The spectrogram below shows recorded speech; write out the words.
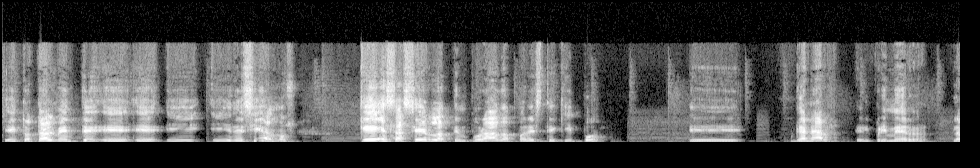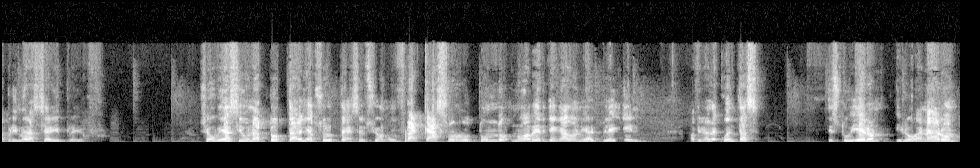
Sí, totalmente. Eh, eh, y, y decíamos, ¿Qué es hacer la temporada para este equipo? Eh, ganar el primer, la primera serie playoff. O sea, hubiera sido una total y absoluta excepción, un fracaso rotundo no haber llegado ni al play-in. A final de cuentas, estuvieron y lo ganaron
